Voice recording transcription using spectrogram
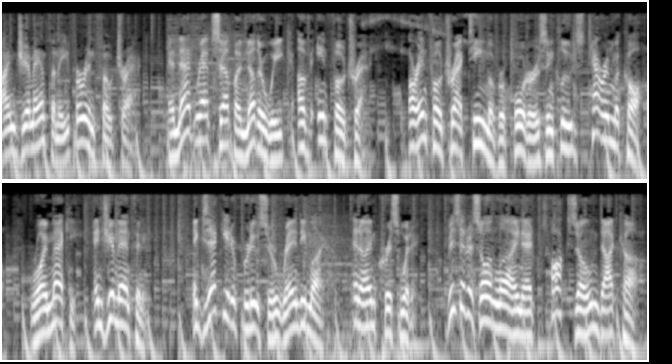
I'm Jim Anthony for InfoTrack. And that wraps up another week of InfoTrack. Our InfoTrack team of reporters includes Taryn McCall, Roy Mackey, and Jim Anthony. Executive producer Randy Meyer, and I'm Chris Whitting. Visit us online at TalkZone.com.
